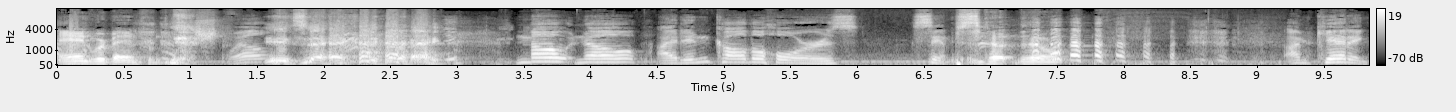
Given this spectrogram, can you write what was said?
And we're banned from Twitch. Well, exactly right. no, no, I didn't call the whores simps. Don't- don't- I'm kidding.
